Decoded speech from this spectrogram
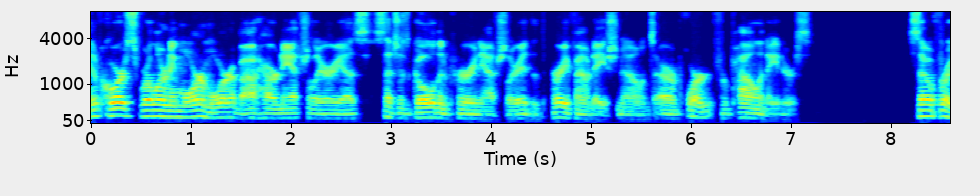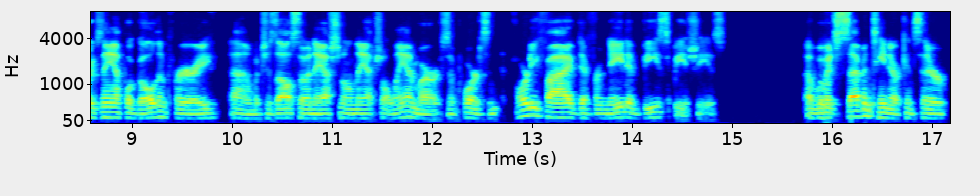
And of course, we're learning more and more about how natural areas, such as Golden Prairie Natural Area that the Prairie Foundation owns, are important for pollinators. So, for example, Golden Prairie, um, which is also a national natural landmark, supports 45 different native bee species, of which 17 are considered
